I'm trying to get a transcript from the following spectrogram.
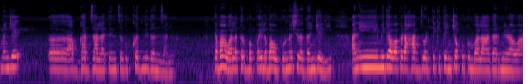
म्हणजे अपघात झाला त्यांचं दुःखद निधन झालं. त्या भावाला तर ब पहिलं भावपूर्ण श्रद्धांजली आणि मी देवाकडं हात जोडते की त्यांच्या कुटुंबाला आधार मिळावा.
